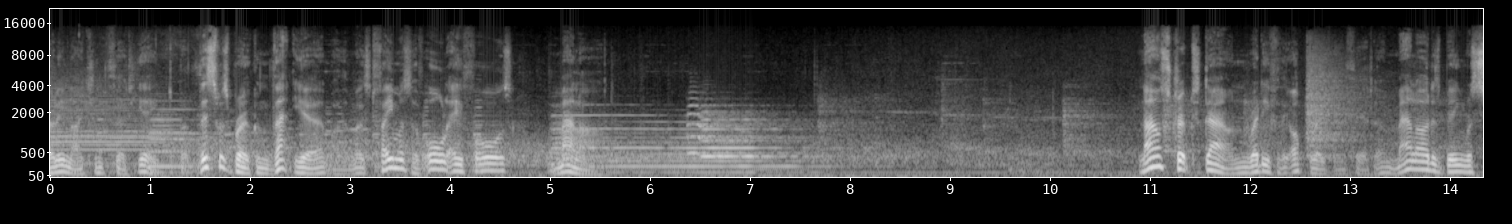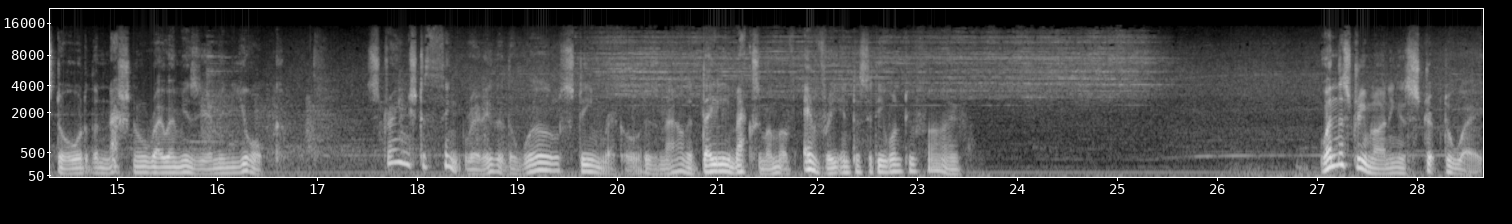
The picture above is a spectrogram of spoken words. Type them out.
early 1938, but this was broken that year by the most famous of all A4s, Mallard. Now stripped down, ready for the operating theatre, Mallard is being restored at the National Railway Museum in York. Strange to think, really, that the world steam record is now the daily maximum of every Intercity 125. When the streamlining is stripped away,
